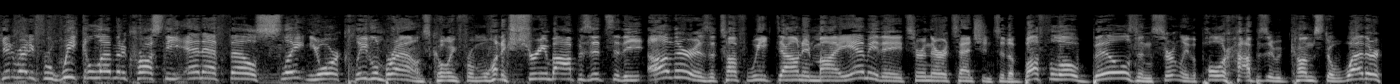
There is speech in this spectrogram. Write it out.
Getting ready for week 11 across the NFL slate. And your Cleveland Browns going from one extreme opposite to the other is a tough week down in Miami. They turn their attention to the Buffalo Bills and certainly the polar opposite when it comes to weather.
